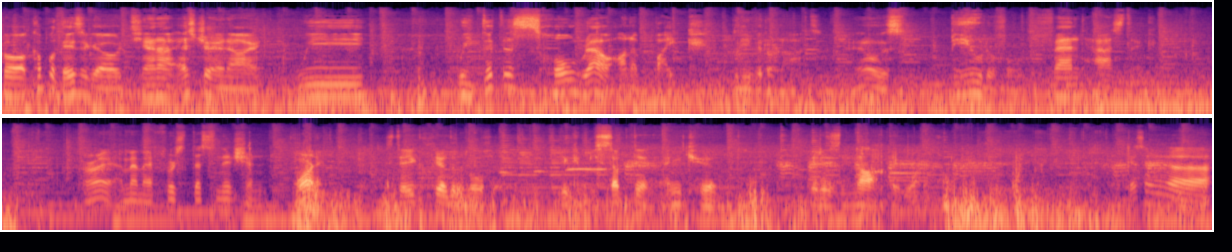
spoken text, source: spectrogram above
So a couple of days ago, Tiana, SJ, and I, we we did this whole route on a bike, believe it or not. And it was beautiful, fantastic. Alright, I'm at my first destination. Warning, stay clear of the blowhole. You can be sucked in and killed. It is not a waterfall. Guessing uh,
